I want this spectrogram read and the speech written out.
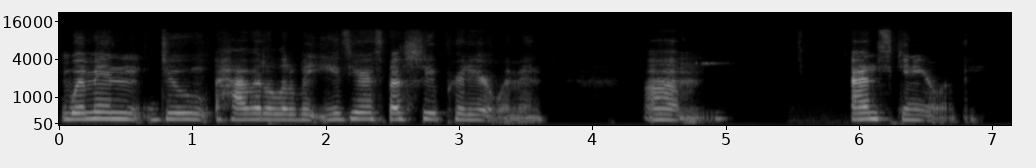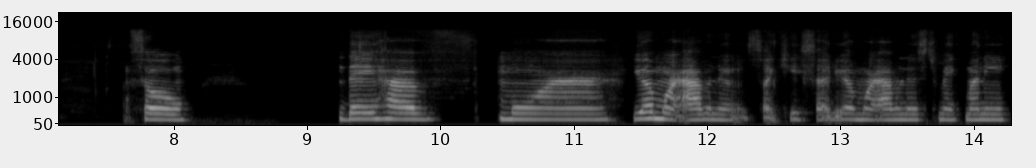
women do have it a little bit easier, especially prettier women, um, and skinnier women. So they have more you have more avenues like you said you have more avenues to make money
